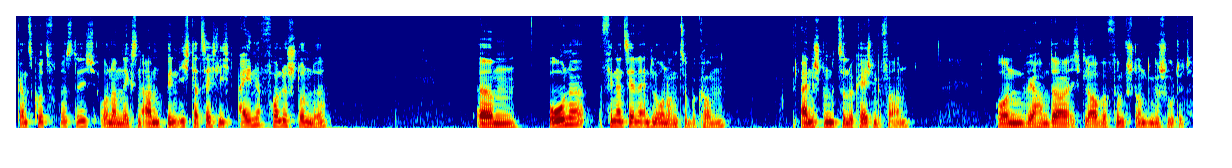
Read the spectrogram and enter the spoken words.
ganz kurzfristig. Und am nächsten Abend bin ich tatsächlich eine volle Stunde ähm, ohne finanzielle Entlohnung zu bekommen, eine Stunde zur Location gefahren. Und wir haben da, ich glaube, fünf Stunden geshootet.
